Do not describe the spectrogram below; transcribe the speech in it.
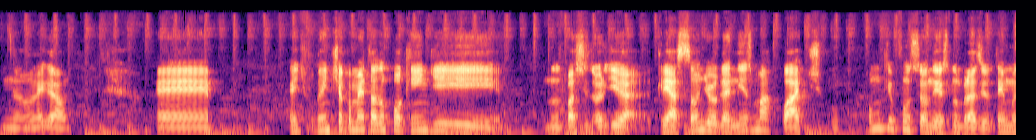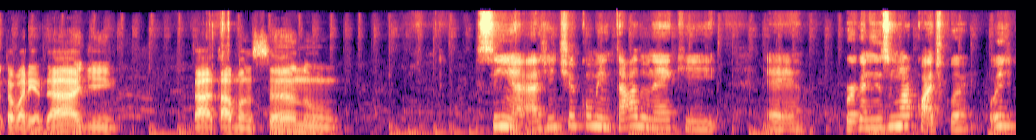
Não, legal. É, a, gente, a gente tinha comentado um pouquinho de nos bastidores de criação de organismo aquático. Como que funciona isso no Brasil? Tem muita variedade? Tá, tá avançando? Sim, a, gente tinha comentado, né, que é, organismo aquático. É, hoje,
